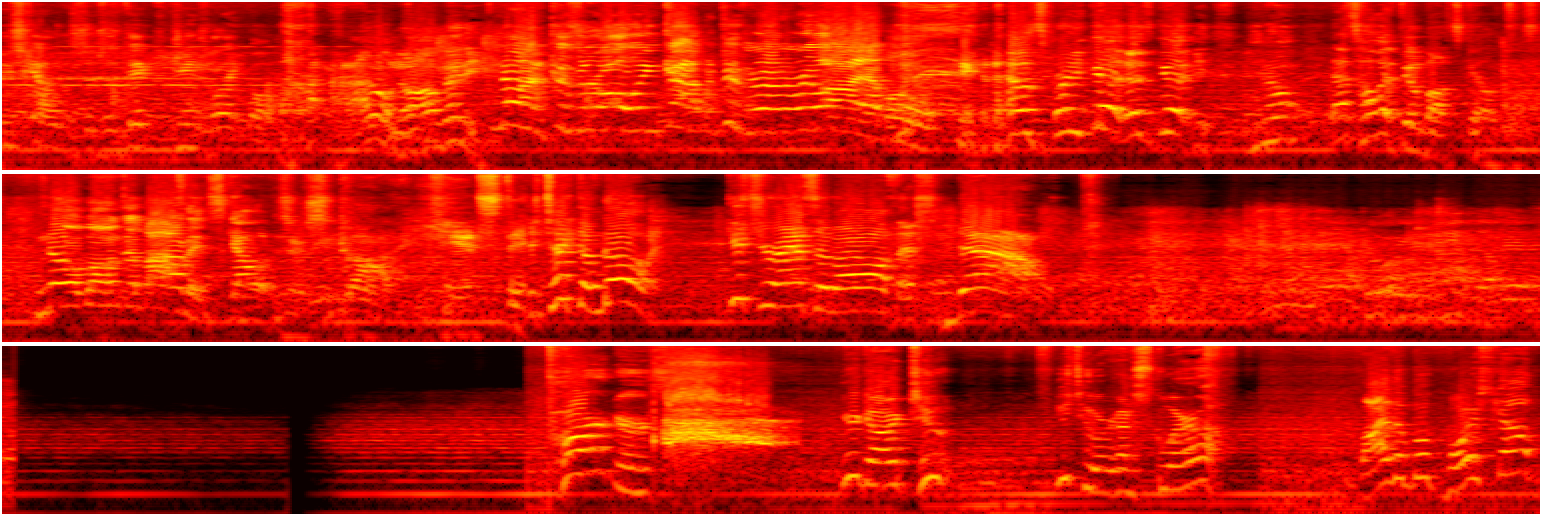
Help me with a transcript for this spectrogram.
These skeletons just take to change light bulbs. I don't know how many. None, because they're all incompetent and unreliable. that was pretty good. That's good. You know, that's how I feel about skeletons. No bones about it. Skeletons are scum. I can't stand. It. Detective Nolan, get your ass in my office now. Partners? You're darn tootin'. You two are gonna square up. By the book Boy Scout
